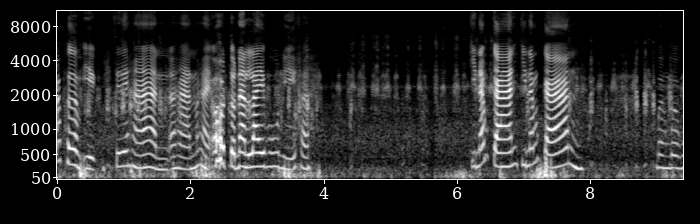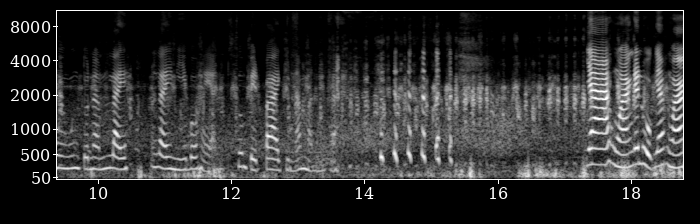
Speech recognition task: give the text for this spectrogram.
มาเพิ่มอีกสิได้หาอันอาหารมาให้โอ้ตัวนั้นไล่บูหนีค่ะ กินน้ำกันกินน้ำกันเบิ่งเบิ่งเบิ่งเบิ่งตัวนั้นมันไล่มันไล่หนีโบ่ให้อันซุ่มเป็ดปลากินน้ำมันนี่ค่ะยาหวงได้ลูกยาหวง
